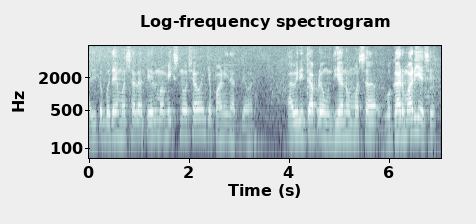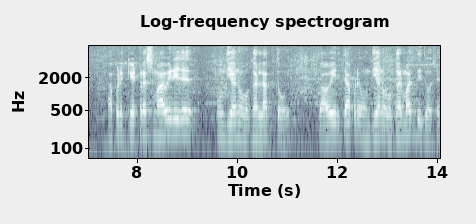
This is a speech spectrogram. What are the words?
હજી તો બધાય મસાલા તેલમાં મિક્સ ન ને કે પાણી નાખી દેવાનું. આવી રીતે આપણે ઊંધિયાનો મસા, વઘાર મારીએ છીએ. આપણે કેટરસમાં આવી રીતે ઊંધિયાનો વઘાર લાગતો હોય. તો આવી રીતે આપણે ઊંધિયાનો વઘાર મારી દીધો છે.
